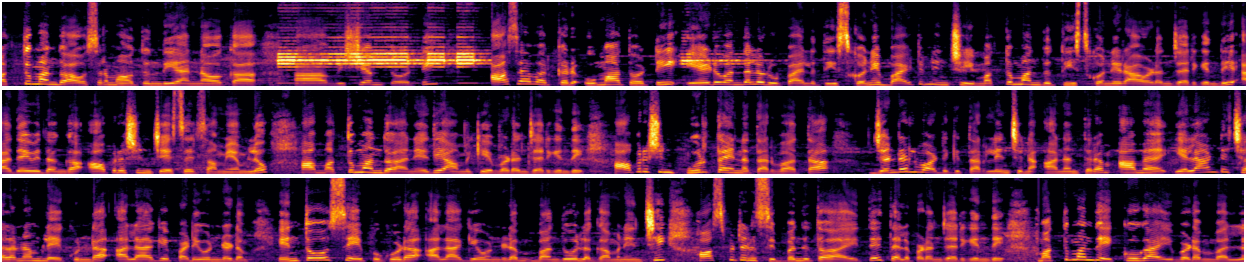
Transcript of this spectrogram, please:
మత్తు మందు అవసరం అవుతుంది అన్న ఒక విషయంతో ఆశా వర్కర్ ఉమాతోటి ఏడు వందల రూపాయలు తీసుకొని బయట నుంచి మత్తు మందు తీసుకొని రావడం జరిగింది. అదేవిధంగా ఆపరేషన్ చేసే సమయంలో ఆ మత్తు మందు అనేది ఆమెకి ఇవ్వడం జరిగింది. ఆపరేషన్ పూర్తయిన తర్వాత జనరల్ వార్డుకి తరలించిన అనంతరం ఆమె ఎలాంటి చలనం లేకుండా అలాగే పడి ఉండడం ఎంతోసేపు కూడా అలాగే ఉండడం బంధువులు గమనించి హాస్పిటల్ సిబ్బందితో అయితే తెలపడం జరిగింది. మత్తు మందు ఎక్కువగా ఇవ్వడం వల్ల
